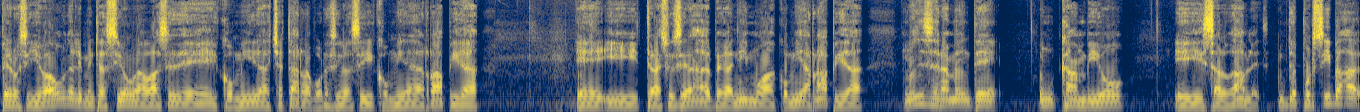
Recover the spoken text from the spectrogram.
Pero si llevas una alimentación a base de comida chatarra, por decirlo así, comida rápida, eh, y transicionas al veganismo a comida rápida, no necesariamente un cambio y saludables. De por sí va,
